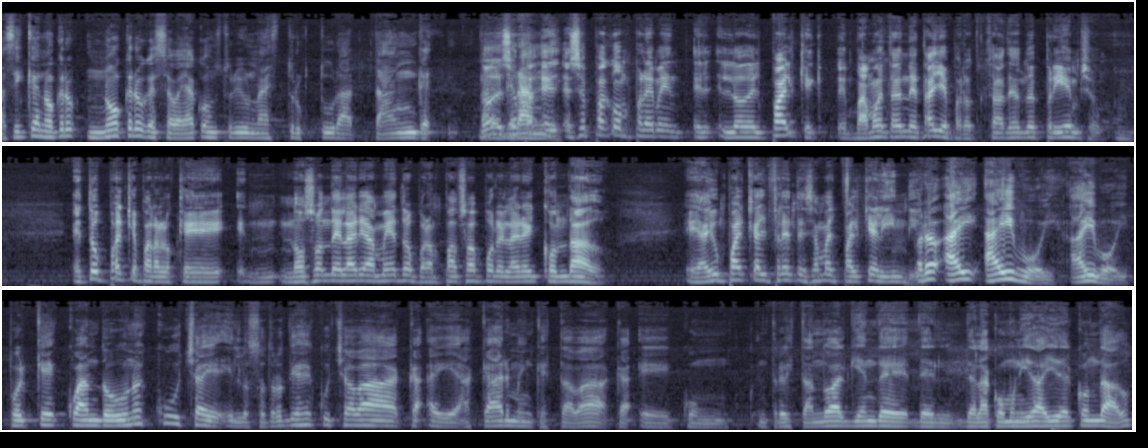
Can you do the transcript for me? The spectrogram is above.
Así que no creo, no creo que se vaya a construir una estructura tan, gr- No, tan eso, es grande. pa- eso es para complementar lo del parque. eh, Vamos a entrar en detalle, pero tú estás teniendo el preemption. Esto es un parque para los que eh, no son del área metro, pero han pasado por el área del condado. Eh, hay un parque al frente que se llama el Parque El Indio. Pero ahí, ahí voy, ahí voy. Porque cuando uno escucha, y los otros días escuchaba a, eh, a Carmen, que estaba eh, con, entrevistando a alguien de, del- de la comunidad y del condado,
